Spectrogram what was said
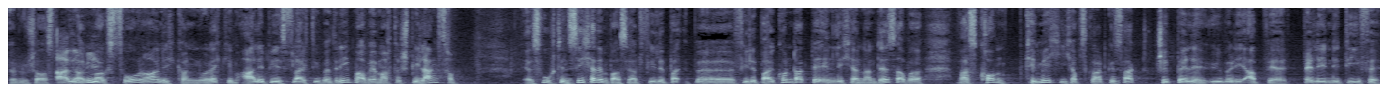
Ja, du schaust Alibi? an, Max so, nein, ich kann nur recht geben. Alibi ist vielleicht übertrieben, aber er macht das Spiel langsam. Er sucht den sicheren Pass. Er hat viele, äh, viele Ballkontakte, ähnlich Hernandez. Aber was kommt? Kimmich, ich habe es gerade gesagt, Chipbälle über die Abwehr, Bälle in die Tiefe.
